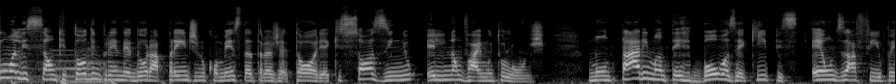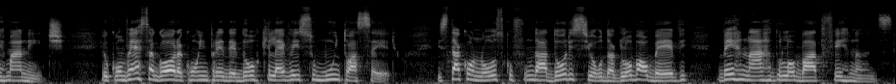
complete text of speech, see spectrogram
Uma lição que todo empreendedor aprende no começo da trajetória é que sozinho ele não vai muito longe. Montar e manter boas equipes é um desafio permanente. Eu converso agora com um empreendedor que leva isso muito a sério. Está conosco o fundador e CEO da Global Bev, Bernardo Lobato Fernandes.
